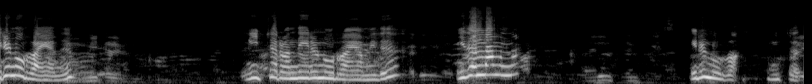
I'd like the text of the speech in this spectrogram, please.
இருநூறுரூவாயா அது? மீட்டர் வந்து இருநூறுரூவாயாம் இது? இதெல்லாம் என்ன? இருநூறுவா மீட்டர்.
